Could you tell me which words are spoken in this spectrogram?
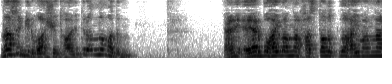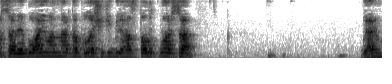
nasıl bir vahşet halidir anlamadım. Yani eğer bu hayvanlar hastalıklı hayvanlarsa ve bu hayvanlarda bulaşıcı bir hastalık varsa yani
